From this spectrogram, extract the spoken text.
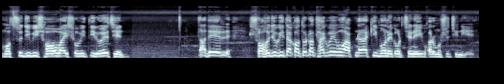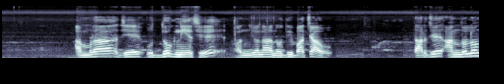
মৎস্যজীবী সমবায় সমিতি রয়েছেন, তাদের সহযোগিতা কতটা থাকবে এবং আপনারা কি মনে করছেন এই কর্মসূচি নিয়ে? আমরা যে উদ্যোগ নিয়েছে, অঞ্জনা নদী বাঁচাও, তার যে আন্দোলন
